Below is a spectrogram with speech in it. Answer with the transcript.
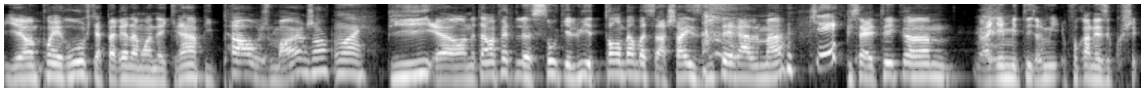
il y a un point rouge qui apparaît dans mon écran, puis pow, je meurs, genre. Ouais. Puis euh, on a tellement fait le saut que lui est tombé en bas de sa chaise, littéralement. OK. Puis ça a été comme, terminée, faut qu'on ait couché.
